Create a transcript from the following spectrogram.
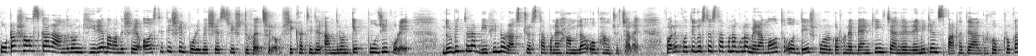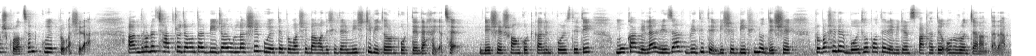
কোটা সংস্কার আন্দোলন ঘিরে বাংলাদেশে অস্থিতিশীল পরিবেশের সৃষ্টি হয়েছিল। শিক্ষার্থীদের আন্দোলনকে পুঁজি করে দুর্বৃত্তরা বিভিন্ন রাষ্ট্রীয় স্থাপনায় হামলা ও ভাঙচুর চালায়। ফলে ক্ষতিগ্রস্ত স্থাপনাগুলো মেরামত ও দেশ পুনর্গঠনে ব্যাংকিং চ্যানেলের রেমিটেন্স পাঠাতে আগ্রহ প্রকাশ করেছেন কুয়েত প্রবাসীরা। আন্দোলনে ছাত্র জনতার বিজয় উল্লাসে কুয়েতে প্রবাসী বাংলাদেশিদের মিষ্টি বিতরণ করতে দেখা গেছে। দেশের সংকটকালীন পরিস্থিতি মোকাবেলায় রিজার্ভ বৃদ্ধিতে বিশ্বের বিভিন্ন দেশে প্রবাসীদের বৈধ পথে রেমিটেন্স পাঠাতে অনুরোধ জানান তারা।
